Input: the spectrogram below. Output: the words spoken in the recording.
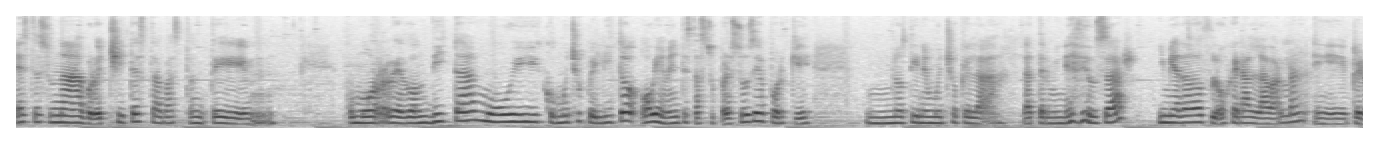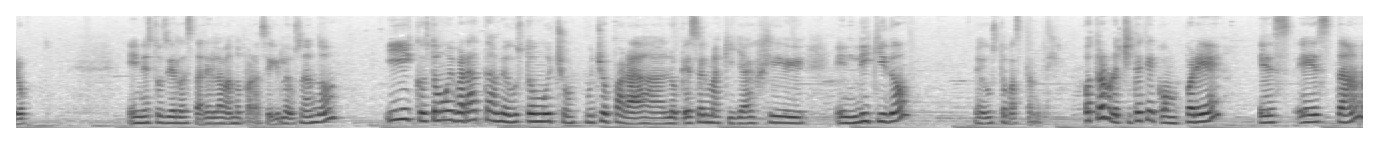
Esta es una brochita, está bastante mm, como redondita, muy con mucho pelito. Obviamente está súper sucia porque no tiene mucho que la, la, terminé de usar. Y me ha dado flojera lavarla, eh, pero en estos días la estaré lavando para seguirla usando. Y costó muy barata, me gustó mucho, mucho para lo que es el maquillaje en líquido. Me gustó bastante. Otra brochita que compré es esta,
